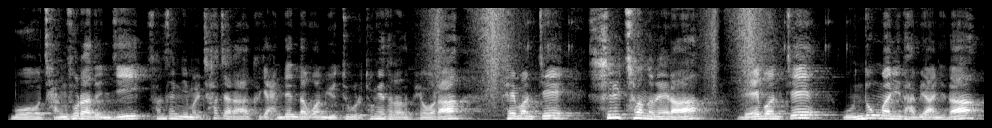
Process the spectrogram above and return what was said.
뭐 장소라든지 선생님을 찾아라. 그게 안 된다고 하면 유튜브를 통해서라도 배워라. 세 번째 실천을 해라. 네 번째 운동만이 답이 아니다.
